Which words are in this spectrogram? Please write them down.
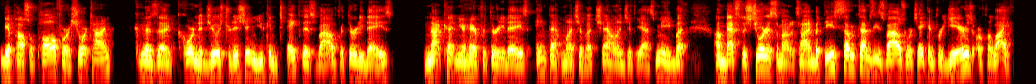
the Apostle Paul for a short time, because uh, according to Jewish tradition, you can take this vow for 30 days. Not cutting your hair for 30 days ain't that much of a challenge, if you ask me, but um, that's the shortest amount of time. But these sometimes these vows were taken for years or for life.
